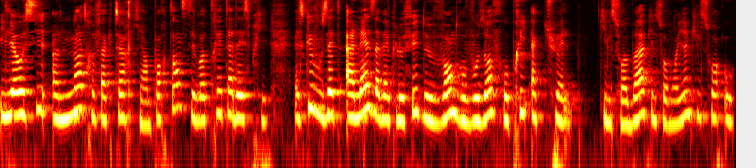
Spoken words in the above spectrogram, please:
Il y a aussi un autre facteur qui est important, c'est votre état d'esprit. Est-ce que vous êtes à l'aise avec le fait de vendre vos offres au prix actuel? Qu'il soit bas, qu'il soit moyen, qu'il soit haut.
